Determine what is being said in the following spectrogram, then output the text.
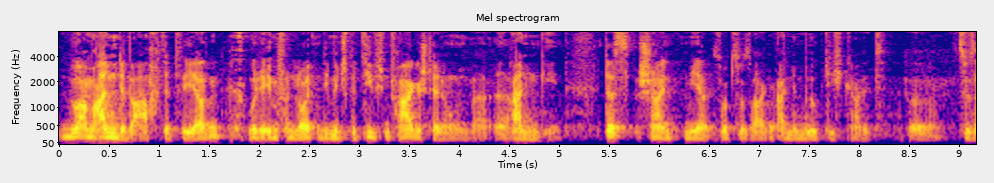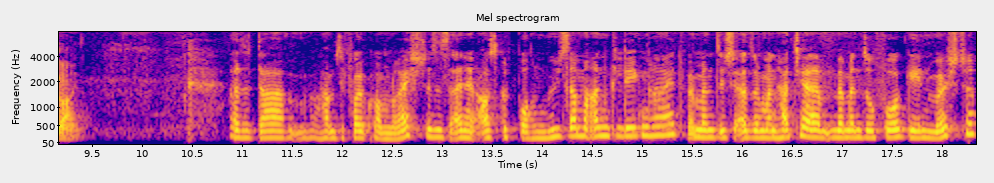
nur am Rande beachtet werden oder eben von Leuten, die mit spezifischen Fragestellungen äh, rangehen. Das scheint mir sozusagen eine Möglichkeit äh, zu sein. Also da haben Sie vollkommen recht. Das ist eine ausgesprochen mühsame Angelegenheit, wenn man sich, also man hat ja, wenn man so vorgehen möchte,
